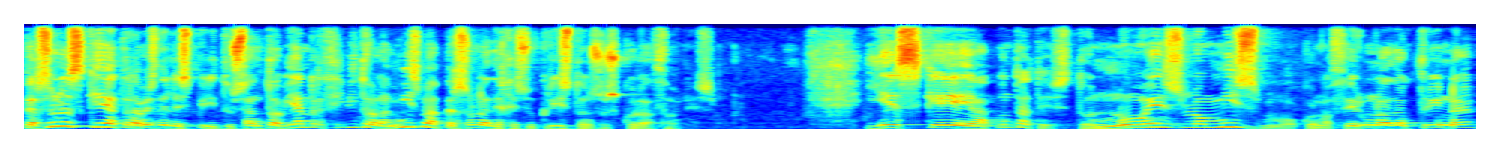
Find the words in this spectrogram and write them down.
Personas que a través del Espíritu Santo habían recibido a la misma persona de Jesucristo en sus corazones. Y es que, apúntate esto, no es lo mismo conocer una doctrina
